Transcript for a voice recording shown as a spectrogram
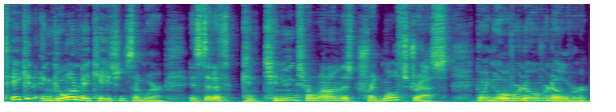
take it and go on vacation somewhere instead of continuing to run on this treadmill of stress, going over and over and over.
